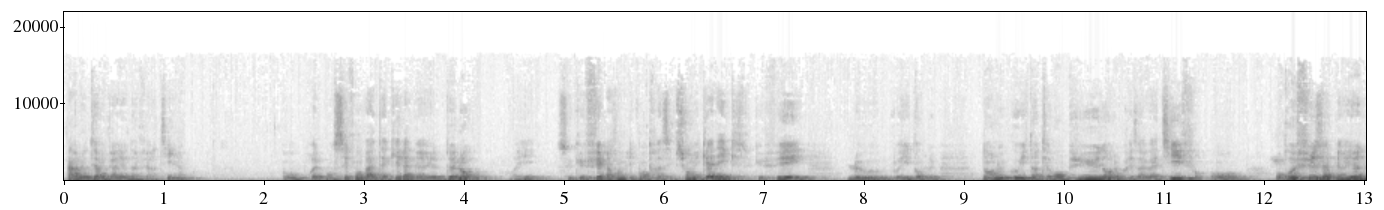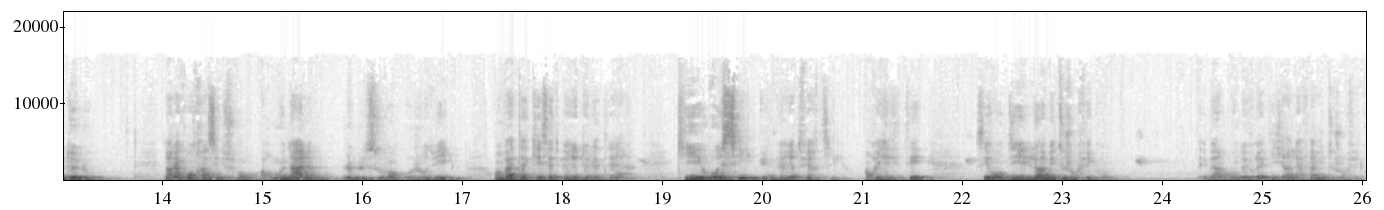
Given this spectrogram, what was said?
par le terme période infertile, on pourrait penser qu'on va attaquer la période de l'eau. voyez Ce que fait par exemple les contraceptions mécaniques, ce que fait le, vous voyez, dans le, dans le coït interrompu, dans le préservatif, on, refuse la période de l'eau. Dans la contraception hormonale, le plus souvent aujourd'hui, on va attaquer cette période de la Terre, qui est aussi une période fertile. En réalité, si on dit l'homme est toujours fécond, eh on devrait dire la femme est toujours féconde.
